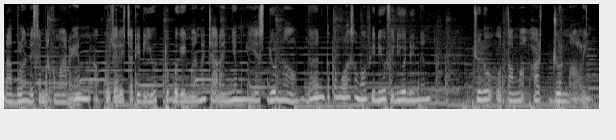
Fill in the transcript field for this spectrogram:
Nah, bulan Desember kemarin aku cari-cari di YouTube bagaimana caranya menghias jurnal dan ketemulah sama video-video dengan judul utama Art Journaling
